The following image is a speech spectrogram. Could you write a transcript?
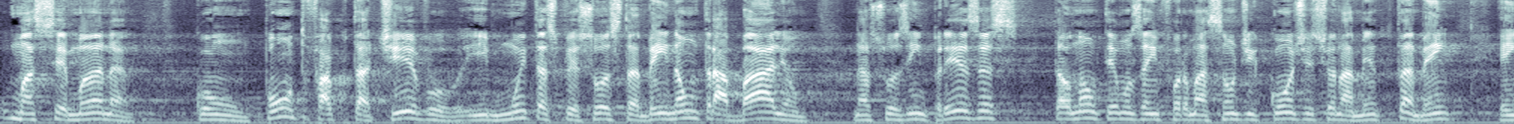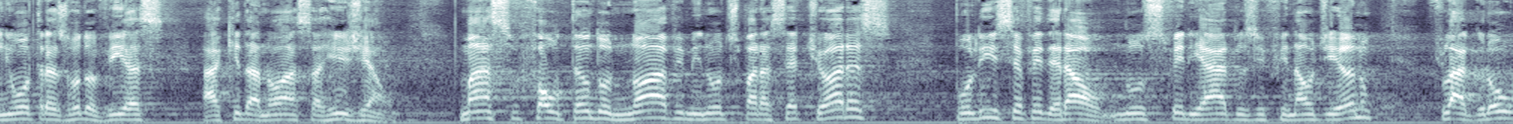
uma semana com ponto facultativo e muitas pessoas também não trabalham nas suas empresas, então não temos a informação de congestionamento também em outras rodovias aqui da nossa região. Mas faltando nove minutos para sete horas, Polícia Federal, nos feriados de final de ano, flagrou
